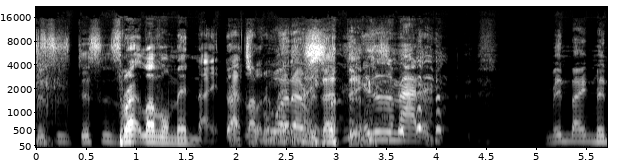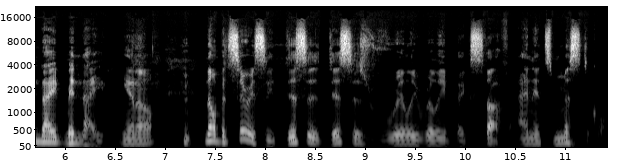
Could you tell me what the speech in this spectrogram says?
This is this is Threat like level midnight. Threat That's what it was. Whatever, midnight. that thing. It doesn't matter. midnight, midnight, midnight. You know. No, but seriously, this is this is really really big stuff, and it's mystical,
